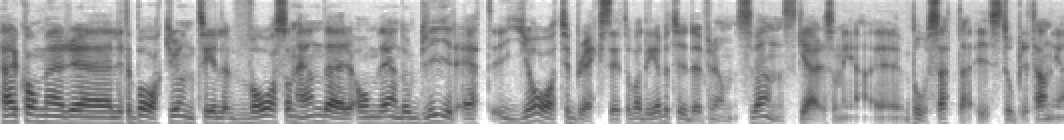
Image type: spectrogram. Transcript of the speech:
Här kommer eh, lite bakgrund till vad som händer om det ändå blir ett ja till Brexit och vad det betyder för de svenskar som är eh, bosatta i Storbritannien.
